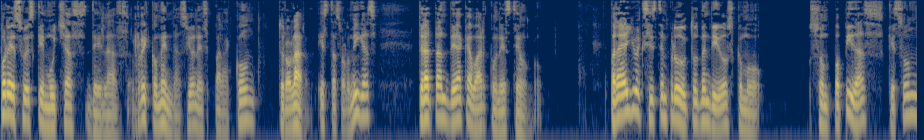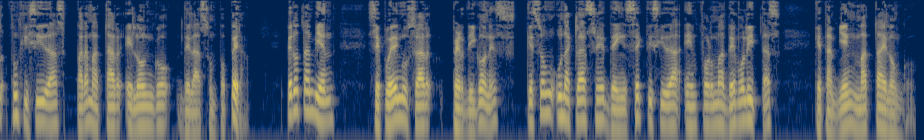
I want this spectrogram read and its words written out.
Por eso es que muchas de las recomendaciones para controlar estas hormigas tratan de acabar con este hongo. Para ello existen productos vendidos como zompopidas, que son fungicidas para matar el hongo de la zompopera. Pero también se pueden usar perdigones, que son una clase de insecticida en forma de bolitas que también mata el hongo.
